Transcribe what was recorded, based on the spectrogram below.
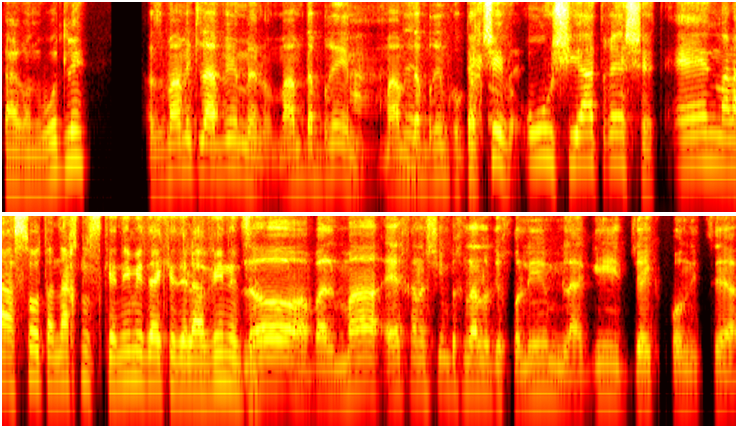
טיירון וודלי. אז מה מתלהבים ממנו? מה מדברים? אה, מה מדברים כל כך תקשיב, הרבה? הוא שיית רשת, אין מה לעשות, אנחנו זקנים מדי כדי להבין את זה. לא, אבל מה, איך אנשים בכלל עוד יכולים להגיד ג'ייק פול ניצח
